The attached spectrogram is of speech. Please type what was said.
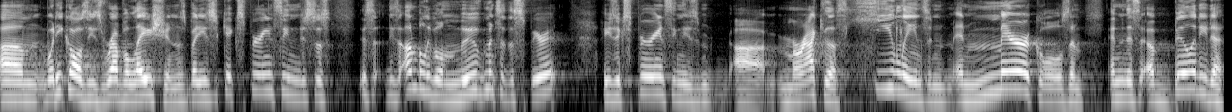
um, what he calls these revelations, but he's experiencing just this, this, these unbelievable movements of the Spirit. He's experiencing these uh, miraculous healings and, and miracles and, and this ability to,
